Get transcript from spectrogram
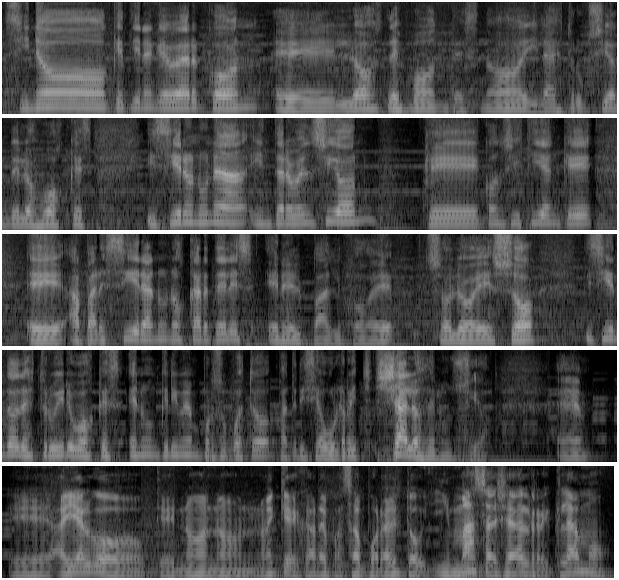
sino que tiene que ver con eh, los desmontes ¿no? y la destrucción de los bosques. Hicieron una intervención que consistía en que eh, aparecieran unos carteles en el palco. ¿eh? Solo eso, diciendo destruir bosques en un crimen, por supuesto, Patricia Bullrich ya los denunció. ¿Eh? Hay algo que no, no, no hay que dejar de pasar por alto. Y más allá del reclamo,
